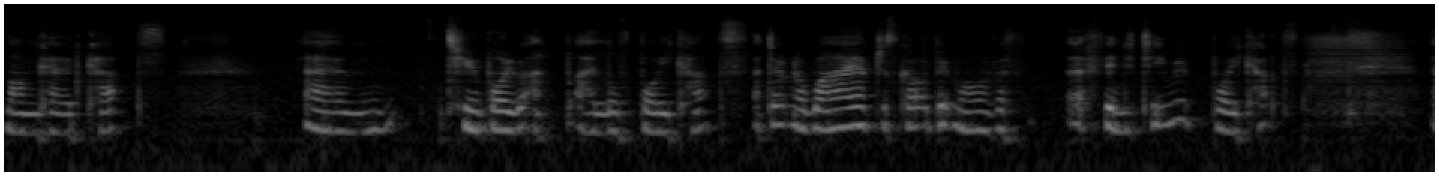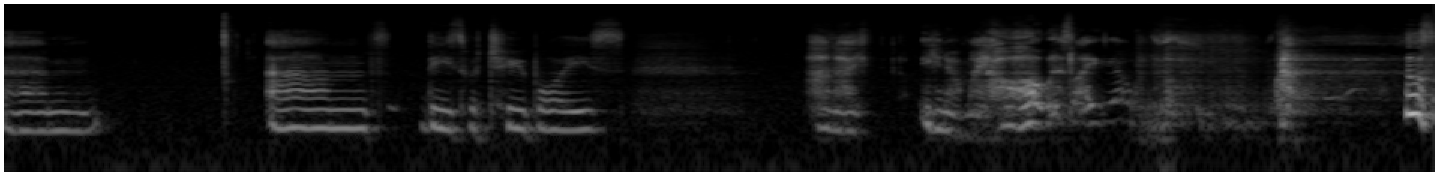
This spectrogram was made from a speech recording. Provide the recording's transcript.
long-haired cats. Um, two boy, I, I love boy cats. I don't know why. I've just got a bit more of a affinity with boy cats. Um, and these were two boys and I you know my heart was like it was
